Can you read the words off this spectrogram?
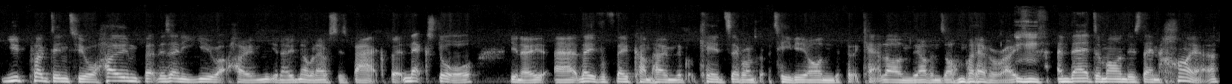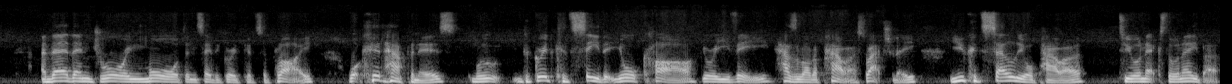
you'd plugged into your home, but there's only you at home. You know, no one else is back. But next door, you know, uh, they've they've come home. They've got kids. Everyone's got the TV on. They put the kettle on. The oven's on. Whatever, right? Mm-hmm. And their demand is then higher, and they're then drawing more than say the grid could supply. What could happen is, well, the grid could see that your car, your EV, has a lot of power. So actually, you could sell your power to your next door neighbor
